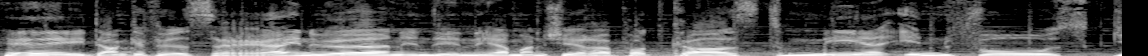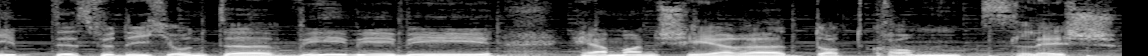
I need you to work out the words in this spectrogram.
Hey, danke fürs Reinhören in den Hermann Scherer Podcast. Mehr Infos gibt es für dich unter www.hermannscherer.com slash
